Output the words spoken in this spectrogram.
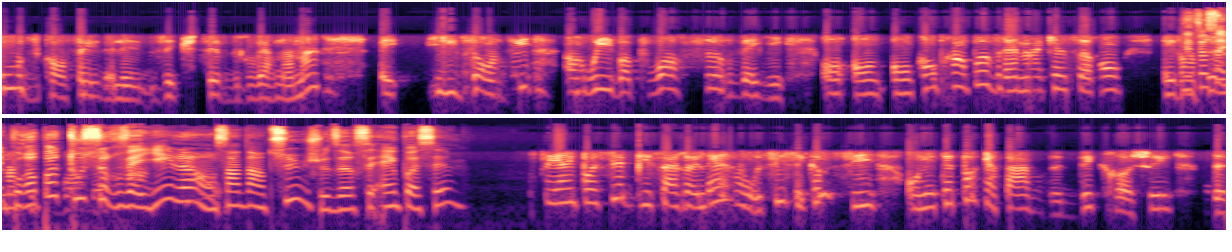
ou du Conseil de l'exécutif du gouvernement, et ils ont dit ah oui, il va pouvoir surveiller. On on, comprend pas vraiment quels seront éventuellement. Mais ça, il pourra pas tout surveiller là. On s'entend-tu? Je veux dire, c'est impossible c'est impossible. Puis ça relève aussi, c'est comme si on n'était pas capable de décrocher de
